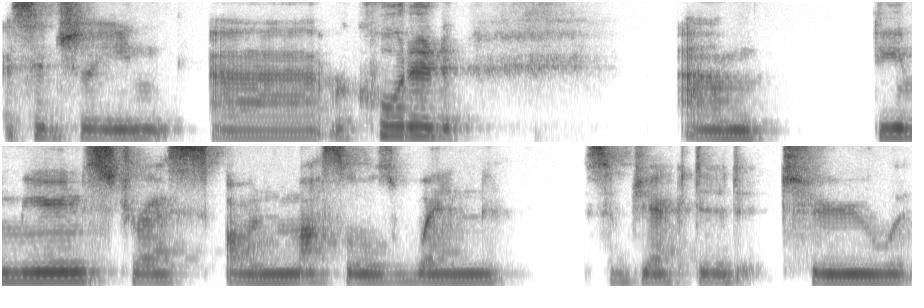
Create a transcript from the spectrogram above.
essentially uh, recorded um, the immune stress on mussels when subjected to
